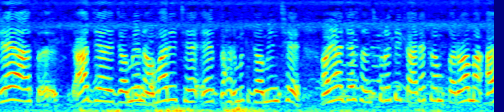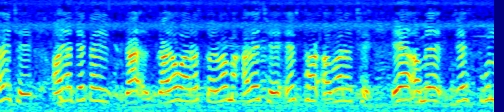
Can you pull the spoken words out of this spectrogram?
જે આ જે જમીન અમારી છે એ ધાર્મિક જમીન છે. અહીંયા જે સંસ્કૃતિ કાર્યક્રમ કરવામાં આવે છે અહીંયા જે કઈ ગાયો વારસ કરવામાં આવે છે એ સ્થળ અમારા છે. એ અમે જે સ્કૂલ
